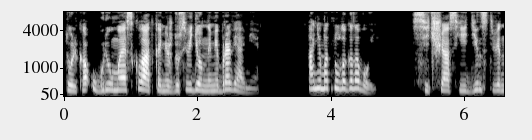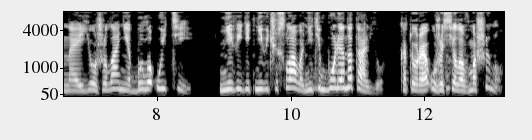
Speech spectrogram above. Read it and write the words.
только угрюмая складка между сведенными бровями. Аня мотнула головой. Сейчас единственное ее желание было уйти, не видеть ни Вячеслава, ни тем более Наталью, которая уже села в машину,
